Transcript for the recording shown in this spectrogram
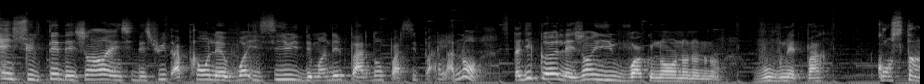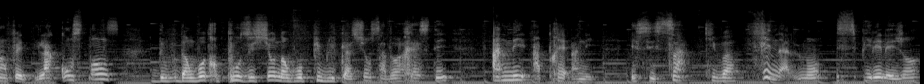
insulté des gens, ainsi de suite. Après on les voit ici demander pardon par-ci, par-là. Non, c'est-à-dire que les gens ils voient que non, non, non, non, vous, vous n'êtes pas constant en fait. La constance dans votre position, dans vos publications, ça doit rester année après année. Et c'est ça qui va finalement inspirer les gens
